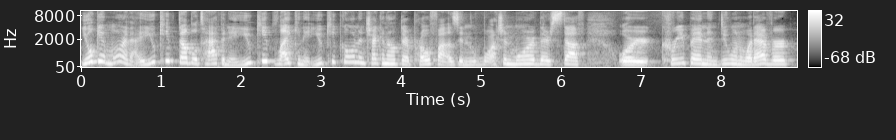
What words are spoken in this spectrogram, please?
you'll get more of that. You keep double tapping it, you keep liking it, you keep going and checking out their profiles and watching more of their stuff or creeping and doing whatever.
